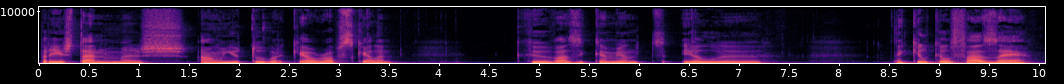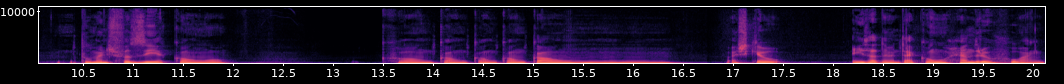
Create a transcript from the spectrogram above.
para este ano, mas há um youtuber que é o Rob Skellen que basicamente ele aquilo que ele faz é pelo menos fazia com o com com com com com acho que é o exatamente é com o Andrew Huang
